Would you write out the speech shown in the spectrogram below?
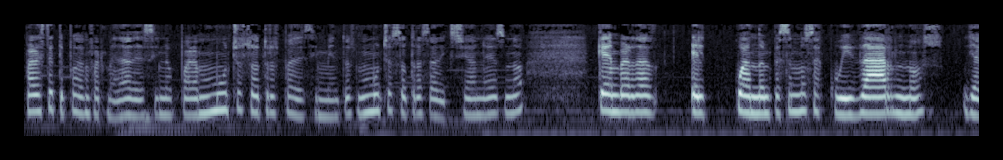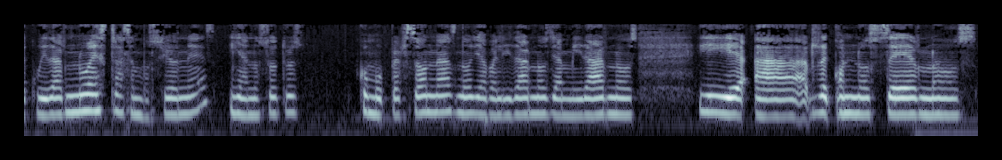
para este tipo de enfermedades, sino para muchos otros padecimientos, muchas otras adicciones, ¿no? Que en verdad el cuando empecemos a cuidarnos y a cuidar nuestras emociones y a nosotros como personas, ¿no? Y a validarnos y a mirarnos y a reconocernos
